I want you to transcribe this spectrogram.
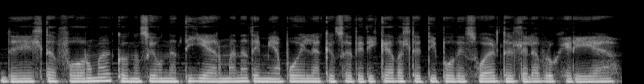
De esta forma conocí a una tía hermana de mi abuela que se dedicaba a este tipo de suertes de la brujería.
